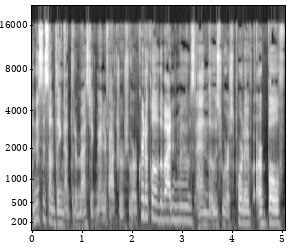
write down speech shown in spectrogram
And this is something that the domestic manufacturers who are critical of the Biden moves and those who are supportive are both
